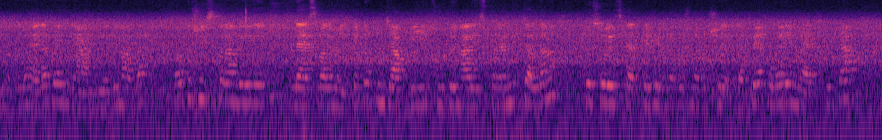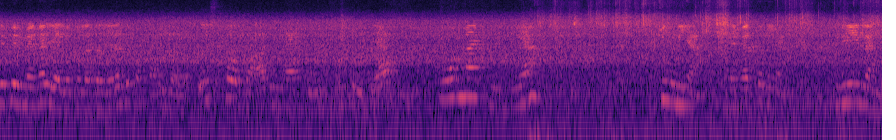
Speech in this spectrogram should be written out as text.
ਮਤਲਬ ਹੈਗਾ ਤੇ ਲਿਆਣ ਦੀ ਉਹਦੇ ਨਾਲ ਦਾ। ਔਰ ਕੁਝ ਇਸ ਤਰ੍ਹਾਂ ਦੇ ਲੈਸ ਵਾਲਾ ਮਿਲ ਕੇ, ਤਾਂ ਪੰਜਾਬੀ ਸੂਟ ਨਾਲ ਇਸ ਤਰ੍ਹਾਂ ਨਹੀਂ ਚੱਲਦਾ ਨਾ। ਤੇ ਸੋ ਇਸ ਕਰਕੇ ਫਿਰ ਮੈਂ ਕੁਛ ਨਾ ਕੁਛ ਲੱਭਿਆ ਥੋੜ੍ਹਾ ਜਿਹਾ ਮੈਚ ਕੀਤਾ ਤੇ ਫਿਰ ਮੈਂ ਨਾ ਯੈਲੋ ਕਲਰ ਦਾ ਜਿਹੜਾ ਦੁਪੱਟਾ ਵੀ ਲਿਆ। ਉਸ ਤੋਂ ਬਾਅਦ ਮੈਂ ਹੋਰ ਕੀ ਖਰੀਦਿਆ? ਹੋਰ ਮੈਂ ਖਰੀਦੀਆਂ ਚੂੜੀਆਂ ਨੇ ਵਰਤਦੀਆਂ ਗ੍ਰੀਨ ਰੰਗ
